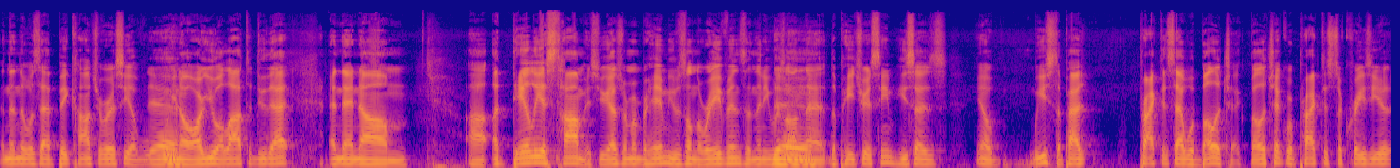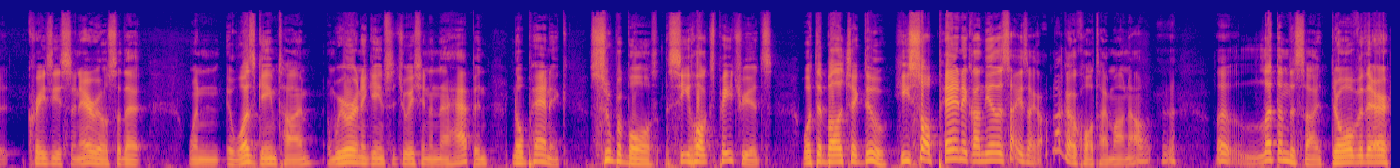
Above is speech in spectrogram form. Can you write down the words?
and then there was that big controversy of Yeah. you know are you allowed to do that? And then um, uh, Adalius Thomas, you guys remember him? He was on the Ravens, and then he was Yeah, on yeah. that the Patriots team. He says, you know, we used to pa- practice that with Belichick. Belichick would practice the crazier craziest scenarios so that when it was game time and we were in a game situation and that happened, no panic. Super Bowl, Seahawks, Patriots. What did Belichick do? He saw panic on the other side. He's like, I'm not gonna call timeout now. Let, let them decide. They're over there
